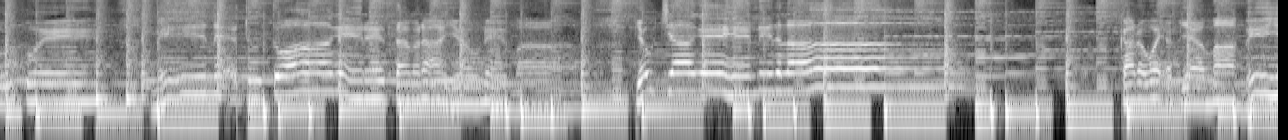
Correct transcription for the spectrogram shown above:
ဘူးကွယ်မင်းနဲ့အတူသွားခဲ့တဲ့တမရယုံနဲ့မှာပြုတ်ကြခဲ့လေသလား ကာရဝဲအပြန်မှာမေးရ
